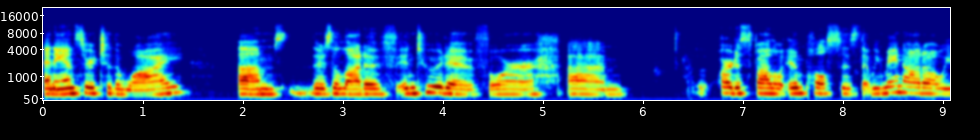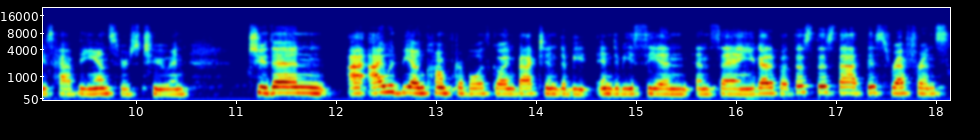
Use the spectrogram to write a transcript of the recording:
an answer to the why. Um, there's a lot of intuitive or um, artists follow impulses that we may not always have the answers to and to then I, I would be uncomfortable with going back to NWC and, and saying you got to put this this that this reference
